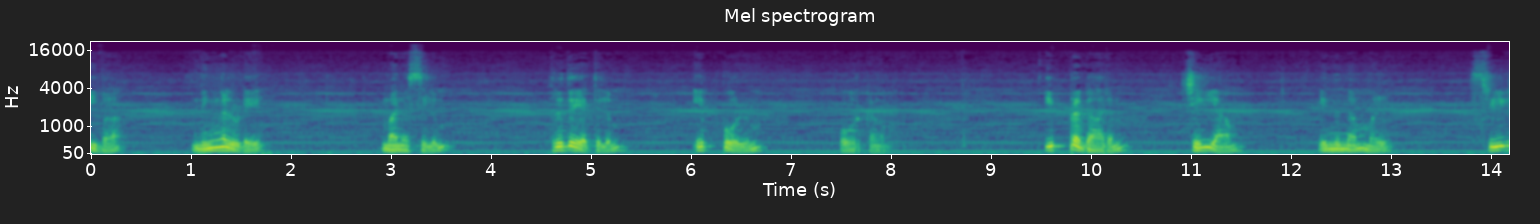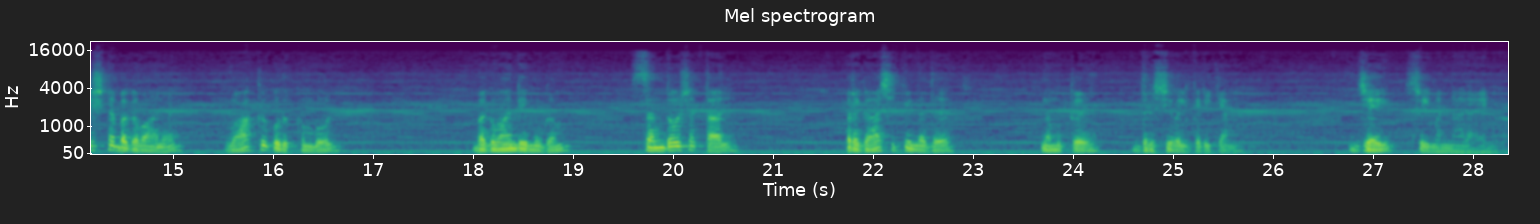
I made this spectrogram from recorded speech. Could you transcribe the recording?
ഇവ നിങ്ങളുടെ മനസ്സിലും ഹൃദയത്തിലും എപ്പോഴും ഓർക്കണം. ഇപ്രകാരം ചെയ്യാം എന്ന് നമ്മൾ ശ്രീകൃഷ്ണ ഭഗവാന് വാക്ക് കൊടുക്കുമ്പോൾ ഭഗവാന്റെ മുഖം സന്തോഷത്താൽ പ്രകാശിക്കുന്നത് നമുക്ക് ദൃശ്യവൽക്കരിക്കാം. ജയ് ശ്രീമന്നാരായണ.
